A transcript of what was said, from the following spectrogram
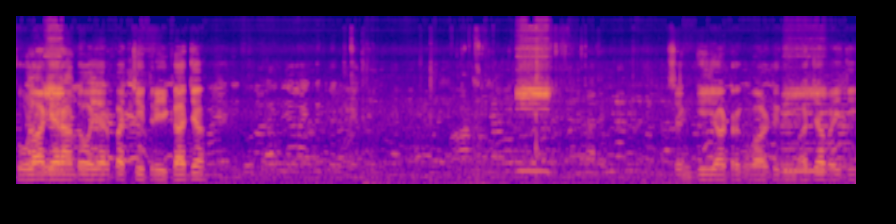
16 11 2025 ਤਰੀਕ ਅੱਜ। ਚੰਗੀ ਆਰਡਰ ਕੁਆਲਿਟੀ ਦੀ ਮੱਝ ਆ ਬਾਈ ਜੀ।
